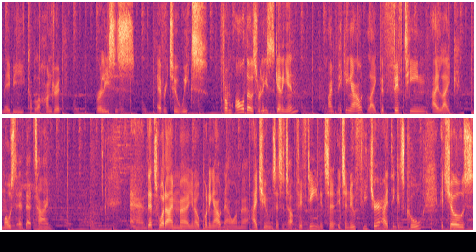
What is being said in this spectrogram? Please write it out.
maybe a couple of hundred releases every two weeks. From all those releases getting in, I'm picking out like the 15 I like most at that time. And that's what I'm, uh, you know, putting out now on uh, iTunes as a top 15. It's a, it's a new feature. I think it's cool. It shows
